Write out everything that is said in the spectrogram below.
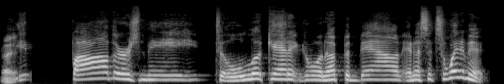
right. it bothers me to look at it going up and down. And I said, so wait a minute.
